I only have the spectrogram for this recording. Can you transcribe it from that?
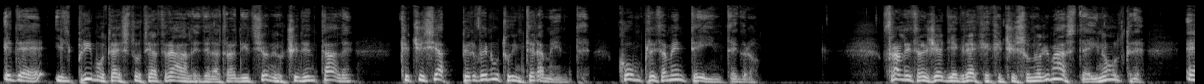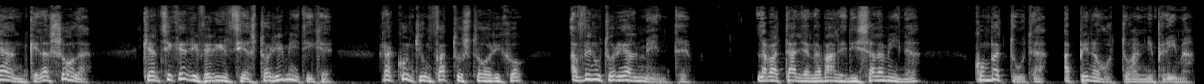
ed è il primo testo teatrale della tradizione occidentale che ci sia pervenuto interamente, completamente integro. Fra le tragedie greche che ci sono rimaste, inoltre, è anche la sola che, anziché riferirsi a storie mitiche, racconti un fatto storico avvenuto realmente, la battaglia navale di Salamina, combattuta appena otto anni prima.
